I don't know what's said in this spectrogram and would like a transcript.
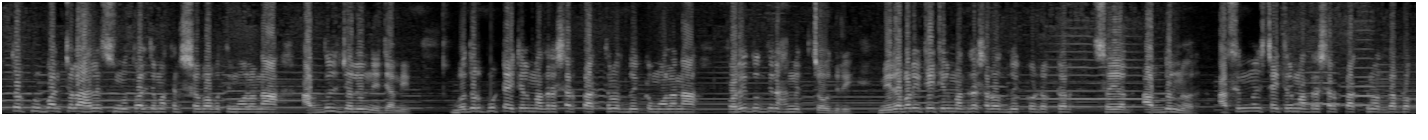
উত্তর পূর্বাঞ্চল আহলে সুন্নতাল জামাতের সভাপতি মৌলানা আব্দুল জলিল নিজামী। বদরপুর টাইটেল মাদ্রাসার প্রাক্তন অধ্যক্ষ মৌলানা ফরিদ উদ্দিন আহমেদ চৌধুরী, মীরাবাড়ি টাইটেল মাদ্রাসার অধ্যক্ষ ডক্টর সৈয়দ আব্দুল নর, আসিমগঞ্জ টাইটেল মাদ্রাসার প্রাক্তন অধ্যাপক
